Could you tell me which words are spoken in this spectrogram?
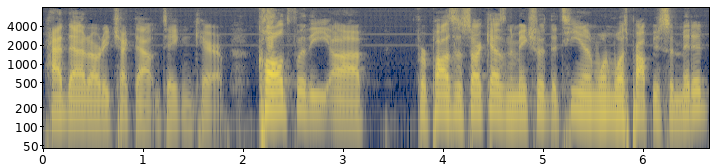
Had that already checked out and taken care of. Called for the uh, for positive sarcasm to make sure that the TN one was properly submitted.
